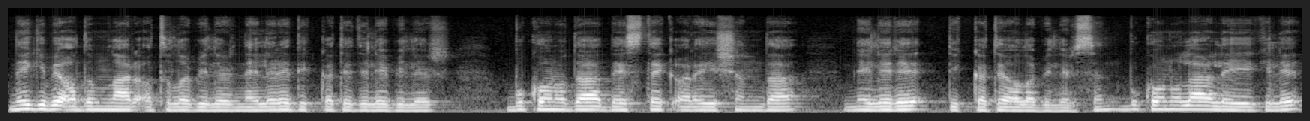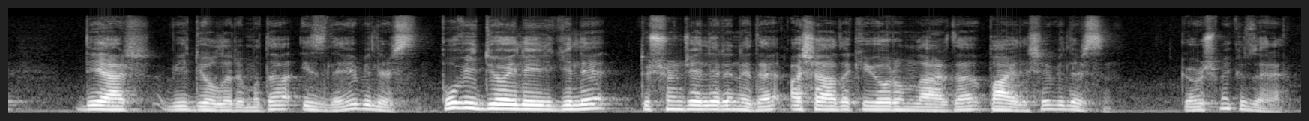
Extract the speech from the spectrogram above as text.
ne gibi adımlar atılabilir, nelere dikkat edilebilir, bu konuda destek arayışında neleri dikkate alabilirsin? Bu konularla ilgili diğer videolarımı da izleyebilirsin. Bu video ile ilgili düşüncelerini de aşağıdaki yorumlarda paylaşabilirsin. Görüşmek üzere.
